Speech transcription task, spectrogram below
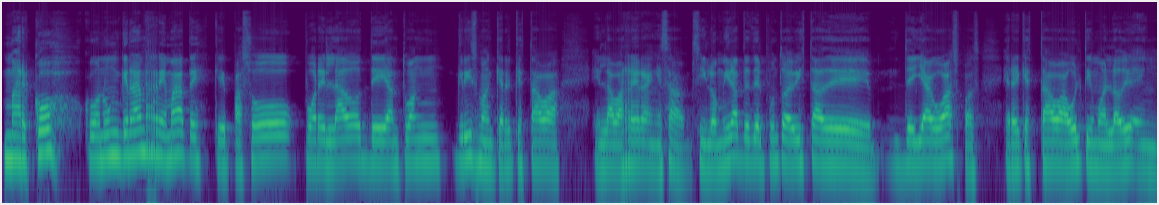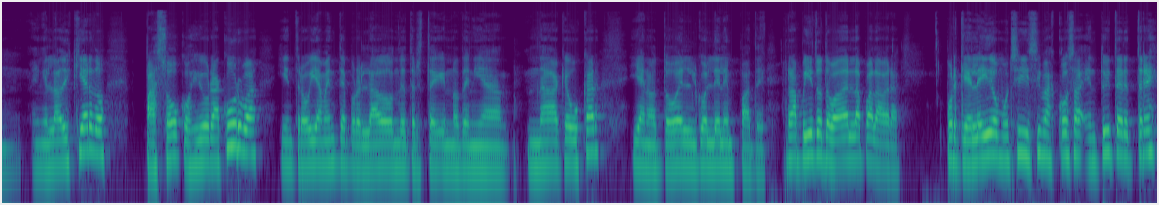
marcó con un gran remate que pasó por el lado de Antoine Griezmann, que era el que estaba en la barrera en esa. Si lo miras desde el punto de vista de, de Yago Aspas, era el que estaba último al lado, en, en el lado izquierdo. Pasó, cogió una curva y entró obviamente por el lado donde Ter Stegen no tenía nada que buscar y anotó el gol del empate. Rapidito te voy a dar la palabra porque he leído muchísimas cosas en Twitter. Tres,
